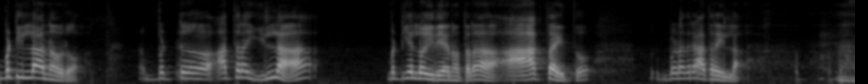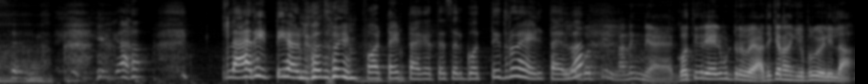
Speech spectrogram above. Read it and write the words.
ಬಟ್ ಇಲ್ಲ ಅನ್ನೋರು. ಬಟ್ ಆ ಥರ ಇಲ್ಲ. ಬಟ್ ಎಲ್ಲೋ ಇದೆ ಅನ್ನೋ ಥರ ಆಗ್ತಾ ಇತ್ತು. ಬಟ್ ಆದರೆ ಆ ಥರ ಇಲ್ಲ. ಈಗ ಕ್ಲಾರಿಟಿ ಅನ್ನೋದು ಇಂಪಾರ್ಟೆಂಟ್ ಆಗುತ್ತೆ ಸರ್. ಗೊತ್ತಿದ್ರು ಹೇಳ್ತಾ ಇಲ್ಲ ಗೊತ್ತಿಲ್ಲ. ನನಗೆ ಗೊತ್ತಿದ್ರೆ ಹೇಳ್ಬಿಟ್ರುವೆ. ಅದಕ್ಕೆ ನನಗೆ ಇಬ್ಬರು ಹೇಳಿಲ್ಲ.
